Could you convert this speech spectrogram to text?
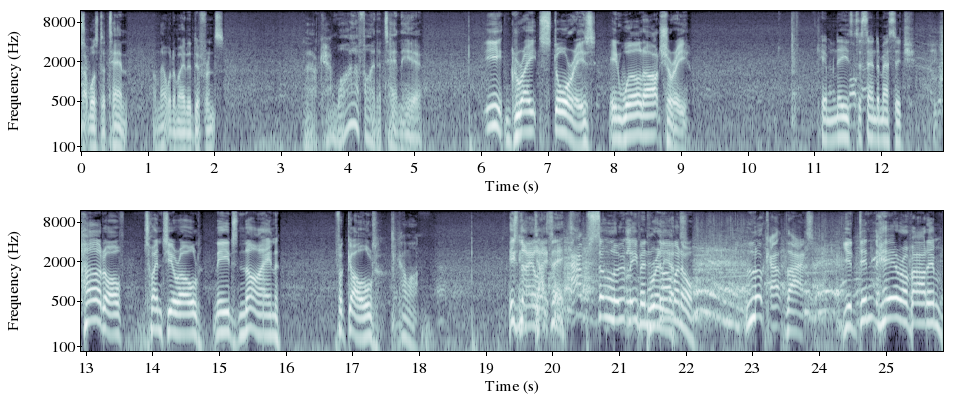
That was to 10, and that would have made a difference. Now, can Wijler find a 10 here? The great stories in world archery. Kim needs to send a message. Heard of 20 year old needs 9 for gold. Come on. He's nailed does it. it. Absolutely Phenomenal. brilliant. Look at that. You didn't hear about him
